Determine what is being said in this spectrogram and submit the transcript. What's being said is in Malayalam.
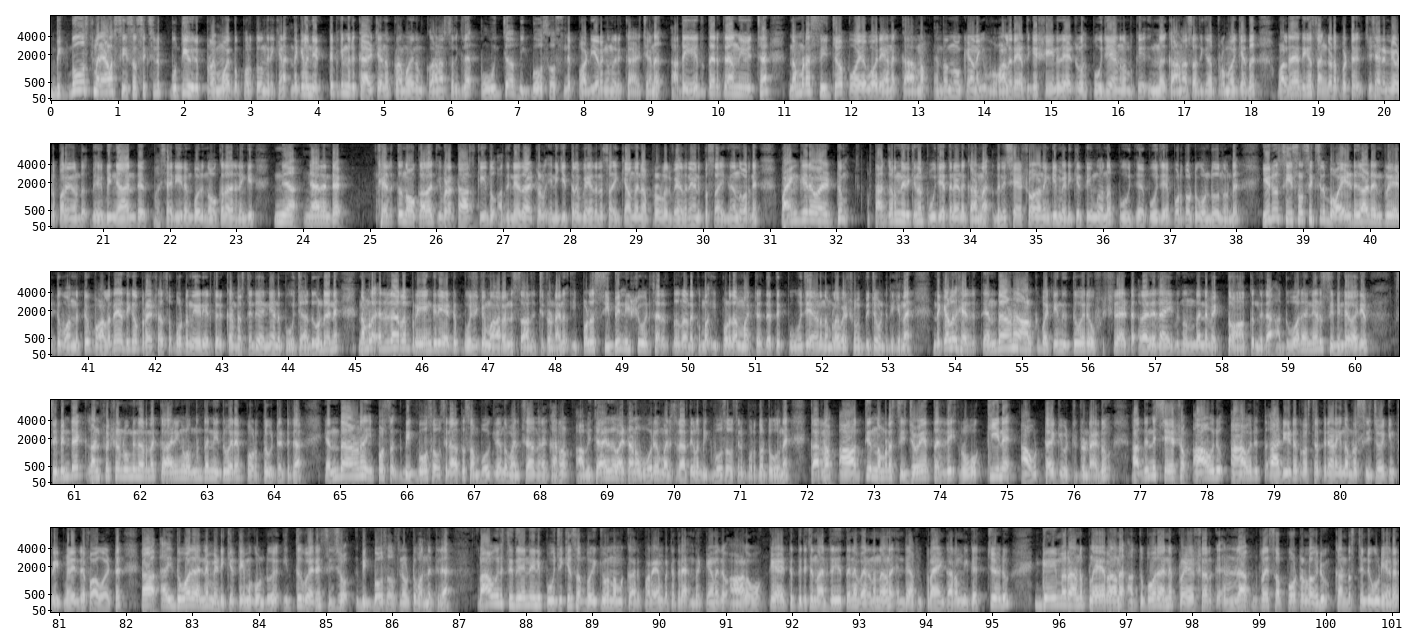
ബിഗ് ബോസ് മലയാളം സീസൺ സിക്സിന്റെ പുതിയൊരു പ്രമോ ഇപ്പോൾ പുറത്തു വന്നിരിക്കുകയാണ്. എന്തെങ്കിലും ഞെട്ടിപ്പിക്കുന്ന ഒരു കാഴ്ചയാണ് പ്രമോയിൽ നമുക്ക് കാണാൻ സാധിക്കുന്നത്. പൂജ ബിഗ് ബോസ് ഹൗസിന്റെ പടി ഇറങ്ങുന്ന ഒരു കാഴ്ചയാണ്. അത് ഏത് തരത്തിലാണെന്ന് ചോദിച്ചാൽ നമ്മുടെ സിജോ പോയ പോലെയാണ്. കാരണം എന്തെന്ന് നോക്കുകയാണെങ്കിൽ വളരെയധികം ക്ഷീണിതയായിട്ടുള്ള പൂജയാണ് നമുക്ക് ഇന്ന് കാണാൻ സാധിക്കുന്നത് പ്രമോയ്ക്കകത്ത് വളരെയധികം സങ്കടപ്പെട്ട് ശരണ്യോട് പറയുന്നുണ്ട് ബേബി ഞാൻ എന്റെ ശരീരം പോലും ഞാ- ഞാൻ എന്റെ ഹെൽത്ത് നോക്കാതെ ഇവിടെ ടാസ്ക് ചെയ്തു. അതിന്റെതായിട്ടുള്ള എനിക്ക് ഇത്രയും വേദന സഹിക്കാവുന്നതിനപ്പുറമുള്ള ഒരു വേദനയാണ് ഇപ്പോൾ സഹിക്കുന്നതെന്ന് പറഞ്ഞ് ഭയങ്കരമായിട്ടും തകർന്നിരിക്കുന്ന പൂജയെ തന്നെയാണ് കാണുന്നത്. അതിനുശേഷമാണെങ്കിൽ മെഡിക്കൽ ടീം വന്ന് പൂജ പൂജയെ പുറത്തോട്ട് കൊണ്ടുവന്നുണ്ട് ഈ ഒരു സീസൺ സിക്സിൽ വൈൽഡ് കാർഡ് എൻട്രി ആയിട്ട് വന്നിട്ട് വളരെയധികം പ്രേക്ഷക സപ്പോർട്ട് നേടിയെടുത്ത ഒരു കണ്ടസ്റ്റന്റ് തന്നെയാണ് പൂജ. അതുകൊണ്ട് തന്നെ നമ്മൾ എല്ലാവരും പ്രിയങ്കരിയായിട്ട് പൂജയ്ക്ക് മാറാൻ സാധിച്ചിട്ടുണ്ടായിരുന്നു. ഇപ്പോൾ സിബിൻ ഇഷ്യൂ ഒരു സ്ഥലത്ത് നടക്കുമ്പോൾ ഇപ്പോൾ മറ്റൊരു തരത്തിൽ പൂജയാണ് നമ്മളെ വിഷമിപ്പിച്ചുകൊണ്ടിരിക്കുന്നത്. എന്തൊക്കെയാണ് എന്താണ് ആൾക്ക് പറ്റിയെന്ന് ഇതുവരെ ഒഫീഷ്യലായിട്ട് അതായത് ലൈവിൽ നിന്നും തന്നെ വ്യക്തമാക്കുന്നില്ല. അതുപോലെ തന്നെയാണ് സിബിന്റെ കാര്യം. സിബിന്റെ കൺഫെക്ഷൻ റൂമിൽ നടന്ന കാര്യങ്ങളൊന്നും തന്നെ ഇതുവരെ പുറത്തു വിട്ടിട്ടില്ല. എന്താണ് ഇപ്പോൾ ബിഗ് ബോസ് ഹൗസിനകത്ത് സംഭവിക്കുന്നതെന്ന് മനസ്സിലാകുന്നില്ല. കാരണം അവിചാരിതമായിട്ടാണ് ഓരോ മത്സരാർത്ഥികളും ബിഗ് ബോസ് ഹൗസിന് പുറത്തോട്ട് പോകുന്നത്. കാരണം ആദ്യം നമ്മുടെ സിജോയെ തല്ലി റോക്കീനെ ഔട്ടാക്കി വിട്ടിട്ടുണ്ടായിരുന്നു. അതിനുശേഷം ആ ഒരു ആ ഒരു അടിയുടെ പ്രശ്നത്തിലാണെങ്കിൽ നമ്മുടെ സിജോയ്ക്കും ട്രീറ്റ്മെന്റിന്റെ ഭാഗമായിട്ട് ഇതുപോലെ തന്നെ മെഡിക്കൽ ടീം കൊണ്ടുപോയി. ഇതുവരെ സിജോ ബിഗ് ബോസ് ഹൗസിനോട്ട് വന്നിട്ടില്ല. ആ ഒരു സ്ഥിതി തന്നെ ഇനി പൂജയ്ക്ക് സംഭവിക്കുമോ നമുക്ക് പറയാൻ പറ്റത്തില്ല. എന്തൊക്കെയാണെങ്കിലും ആൾ ഒക്കെ ആയിട്ട് തിരിച്ച് നല്ല രീതിയിൽ തന്നെ വരണം എന്നാണ് എന്റെ അഭിപ്രായം. കാരണം മികച്ചൊരു ഗെയിമറാണ് പ്ലെയറാണ് അതുപോലെ തന്നെ പ്രേക്ഷകർക്ക് എല്ലാവരുടെയും സപ്പോർട്ടുള്ള ഒരു കണ്ടസ്റ്റന്റ് കൂടിയാണ്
